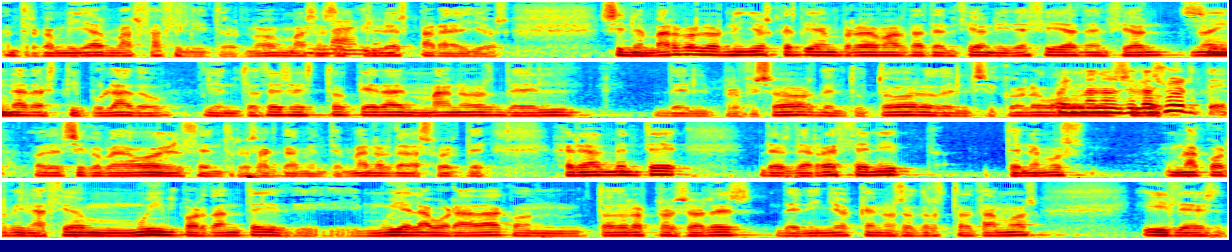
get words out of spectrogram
entre comillas, más facilitos, ¿no? Más Vale. asequibles para ellos. Sin embargo, los niños que tienen problemas de atención y déficit de atención, no hay nada estipulado y entonces esto queda en manos del, del profesor, del tutor o del psicólogo. O en del manos de la suerte. O del psicopedagogo del centro, exactamente, en manos de la suerte. Generalmente, desde Red Cenit tenemos una coordinación muy importante y, y muy elaborada con todos los profesores de niños que nosotros tratamos y les,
